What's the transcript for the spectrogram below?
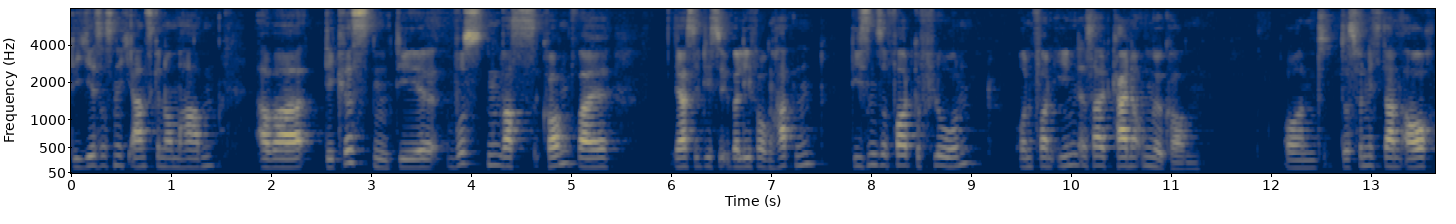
die Jesus nicht ernst genommen haben, aber die Christen, die wussten, was kommt, weil ja, sie diese Überlieferung hatten, die sind sofort geflohen und von ihnen ist halt keiner umgekommen. Und das finde ich dann auch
